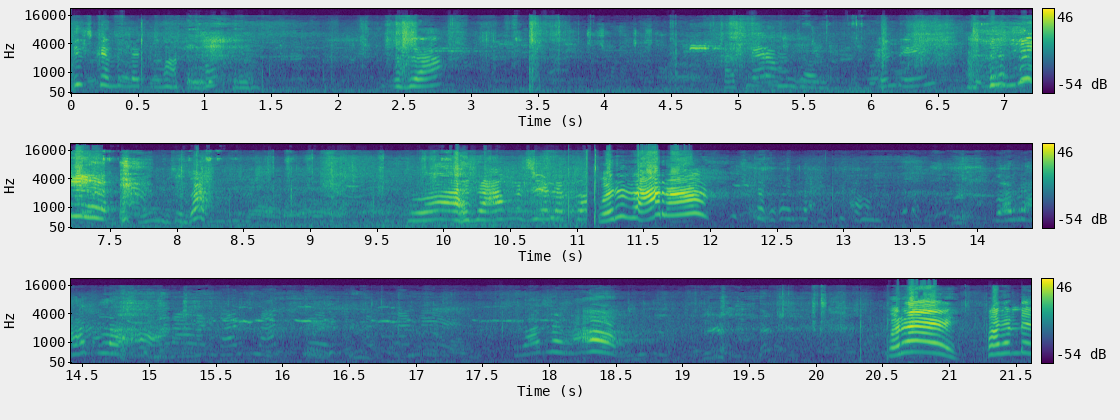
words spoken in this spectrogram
తీసుకెళ్ళి లెక్క మాత్రం ఒరే రారా ఒరే పదండి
